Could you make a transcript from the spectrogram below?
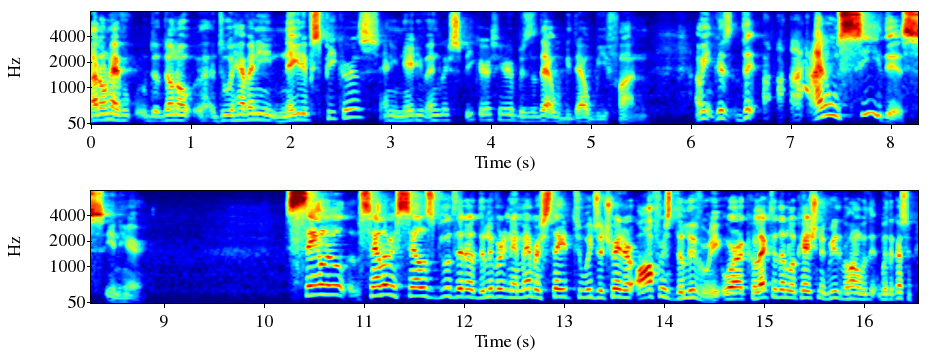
I don't have, don't know, do we have any native speakers, any native English speakers here? Because that would be, that would be fun. I mean, because I, I don't see this in here. Seller, seller, sells goods that are delivered in a member state to which the trader offers delivery or are collected at a location agreed upon with, with the customer.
